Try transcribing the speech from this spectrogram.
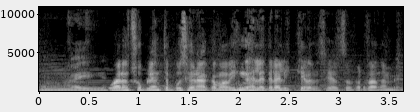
No, ahí- Jugaron suplente, pusieron a Camavinga de lateral izquierdo, sí, eso es verdad también.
